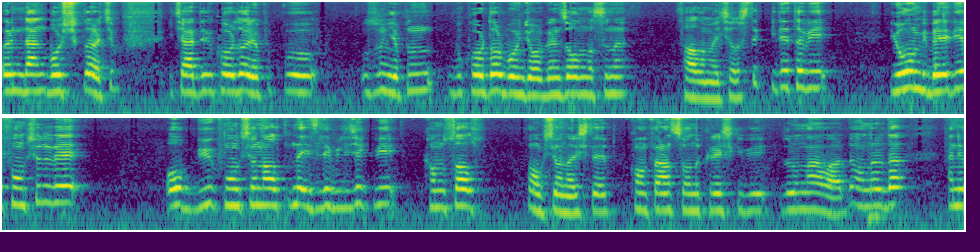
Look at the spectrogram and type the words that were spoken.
önden boşluklar açıp içeride bir koridor yapıp bu uzun yapının bu koridor boyunca organize olmasını sağlamaya çalıştık. Bir de tabii yoğun bir belediye fonksiyonu ve o büyük fonksiyonun altında ezilebilecek bir kamusal fonksiyonlar işte konferans salonu, kreş gibi durumlar vardı. Onları da hani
